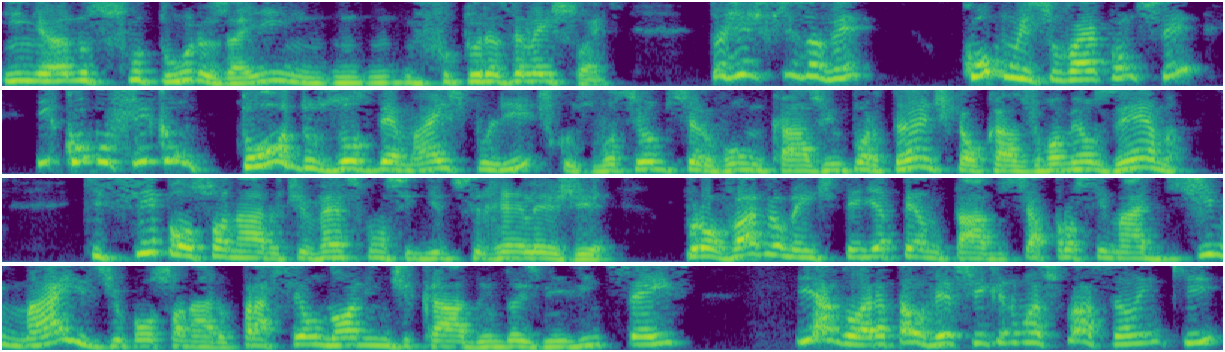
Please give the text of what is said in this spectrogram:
em anos futuros, aí, em, em, em futuras eleições. Então a gente precisa ver como isso vai acontecer e como ficam todos os demais políticos. Você observou um caso importante, que é o caso de Romeu Zema, que se Bolsonaro tivesse conseguido se reeleger, provavelmente teria tentado se aproximar demais de Bolsonaro para ser o nome indicado em 2026, e agora talvez fique numa situação em que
